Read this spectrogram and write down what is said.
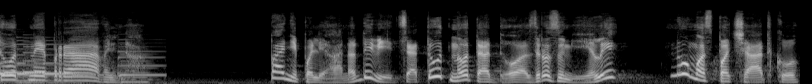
Тут неправильно. Пані Поліано, дивіться, тут нота до, зрозуміли? Нумо спочатку.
